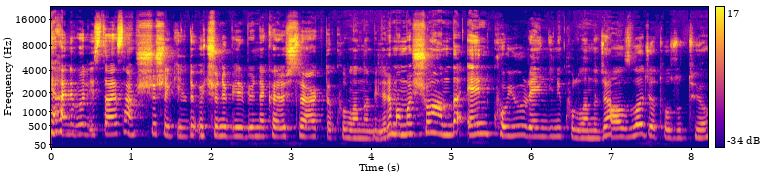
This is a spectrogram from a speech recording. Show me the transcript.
Yani böyle istersem şu şekilde üçünü birbirine karıştırarak da kullanabilirim. Ama şu anda en koyu rengini kullanacağım. Fazlaca toz tutuyor.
